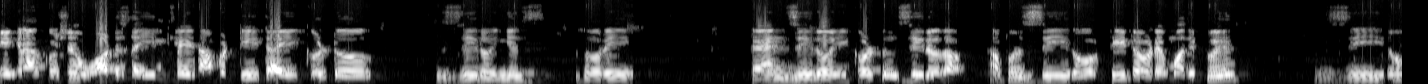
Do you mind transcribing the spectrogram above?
கேட்குறாங்க question what is the incline அப்போ டீட்டா ஈக்குவல் டு ஜீரோ இங்கே sorry tan zero equal to zero தான். அப்போ ஜீரோ டீட்டாவுடைய மதிப்பு zero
